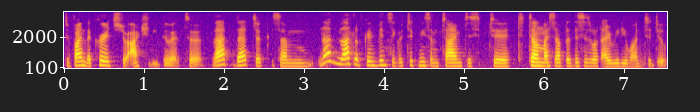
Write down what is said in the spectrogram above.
to find the courage to actually do it. So that that took some not a lot of convincing. It took me some time to to to tell myself that this is what I really want to do.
